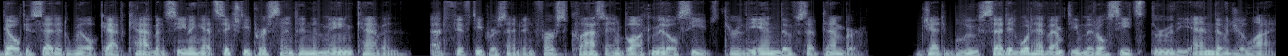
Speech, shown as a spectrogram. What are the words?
Delta said it will cap cabin seating at 60% in the main cabin, at 50% in first class and block middle seats through the end of September. JetBlue said it would have empty middle seats through the end of July.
